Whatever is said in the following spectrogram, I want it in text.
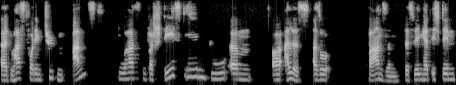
äh, du hast vor dem Typen Angst, du hast, du verstehst ihn, du ähm, äh, alles. Also Wahnsinn. Deswegen hätte ich den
